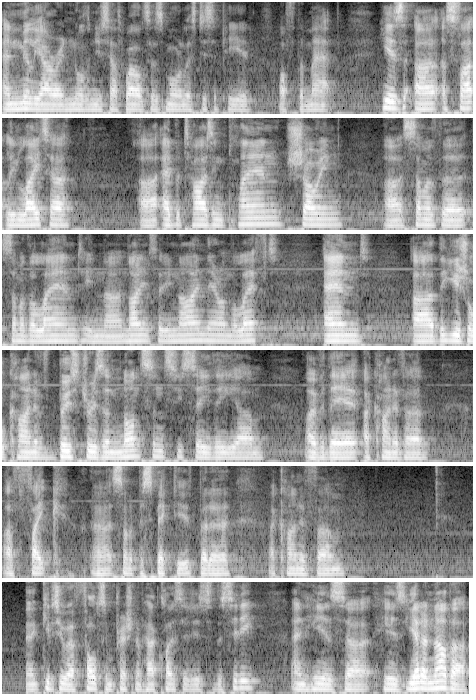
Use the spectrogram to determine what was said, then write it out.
and Miliara in northern New South Wales has more or less disappeared off the map. Here's a slightly later uh, advertising plan showing uh, some of the some of the land in 1939 there on the left, and the usual kind of boosterism nonsense. You see the um, over there a kind of a, a fake, it's not a perspective, but a, a kind of um, it gives you a false impression of how close it is to the city. And here's uh, here's yet another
